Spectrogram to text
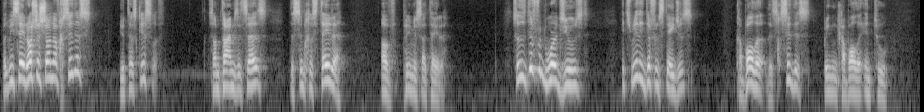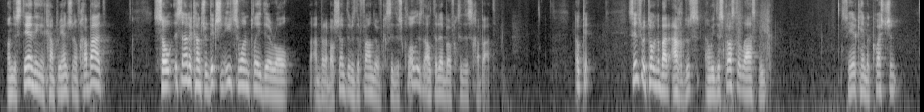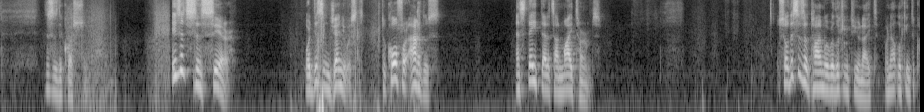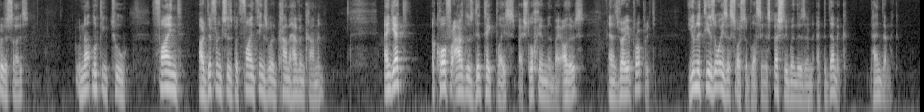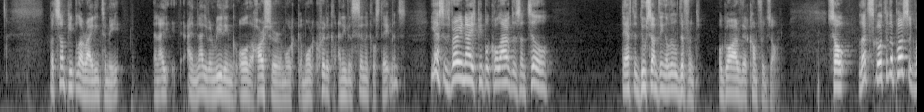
But we say Rosh Hashanah of Chassidus, Yutes Kislev. Sometimes it says the Simchas Teira of Pnimius Atera. So there's different words used. It's really different stages. Kabbalah, there's Chassidus, bringing Kabbalah into understanding and comprehension of Chabad. So it's not a contradiction. Each one played their role. But Baal Shem Tov is the founder of Chassidus Klolis, the Alter Rebbe of Chassidus Chabad. Okay. Since we're talking about Achdus, and we discussed it last week, so here came a question. This is the question Is it sincere or disingenuous to call for Achdus and state that it's on my terms? So, this is a time where we're looking to unite. We're not looking to criticize. We're not looking to find our differences, but find things we have in common. And yet, a call for Achdus did take place by Shluchim and by others, and it's very appropriate. Unity is always a source of blessing, especially when there's an epidemic, pandemic. But some people are writing to me, and I, I'm not even reading all the harsher, more, more critical, and even cynical statements. Yes, it's very nice people call Achdus until they have to do something a little different or go out of their comfort zone. So let's go to the pasuk.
